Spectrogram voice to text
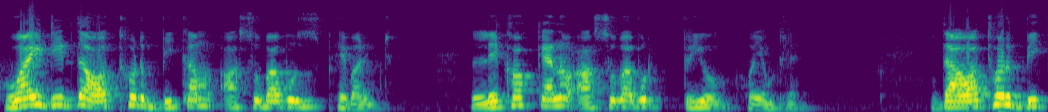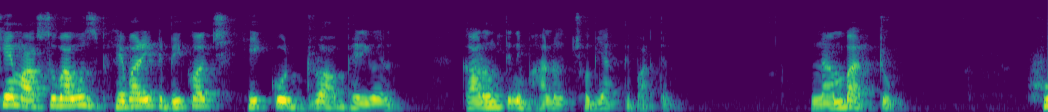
why did the author become Ashubabu's favourite লেখক কেন আশুবাবুর প্রিয় হয়ে উঠলেন? The author became Ashubabu's favourite because he could draw very well কারণ তিনি ভালো ছবি আঁকতে পারতেন। Number two who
